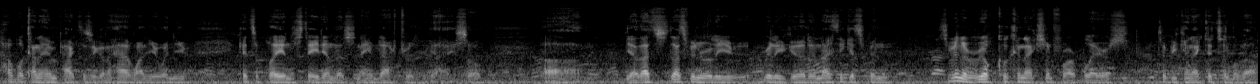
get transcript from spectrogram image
how, what kind of impact is it going to have on you when you get to play in a stadium that's named after the guy. So, uh, yeah, that's that's been really really good, and I think it's been it's been a real cool connection for our players to be connected to LaVell.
